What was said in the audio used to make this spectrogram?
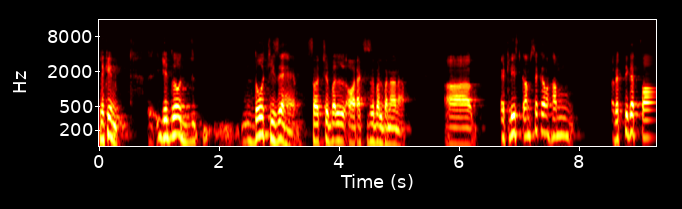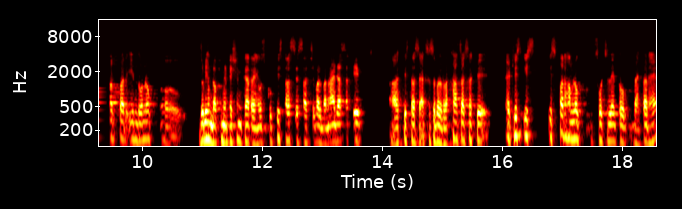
लेकिन ये दो दो चीज़ें हैं सर्चेबल और एक्सेसिबल बनाना। एटलीस्ट कम से कम हम व्यक्तिगत तौर पर इन दोनों जो भी हम डॉक्यूमेंटेशन कर रहे हैं, उसको किस तरह से सर्चेबल बनाया जा सके किस तरह से एक्सेसिबल रखा जा सके एटलीस्ट इस इस पर हम लोग सोच लें तो बेहतर है।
